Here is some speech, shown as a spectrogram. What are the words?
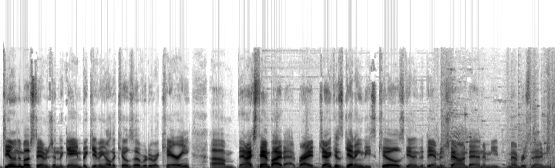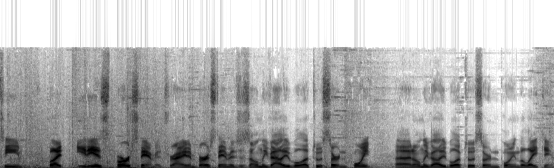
dealing the most damage in the game, but giving all the kills over to a carry. Um, and I stand by that, right? Jenk is getting these kills, getting the damage down to enemy members of the enemy team, but it is burst damage, right? And burst damage is only valuable up to a certain point, uh, and only valuable up to a certain point in the late game,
